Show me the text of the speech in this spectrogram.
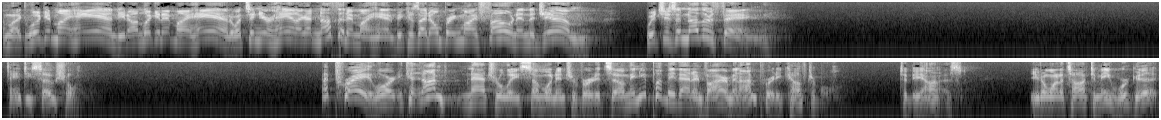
I'm like, look at my hand. You know, I'm looking at my hand. What's in your hand? I got nothing in my hand because I don't bring my phone in the gym which is another thing. It's antisocial. I pray, Lord, I'm naturally somewhat introverted, so I mean, you put me in that environment, I'm pretty comfortable, to be honest. You don't want to talk to me? We're good.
